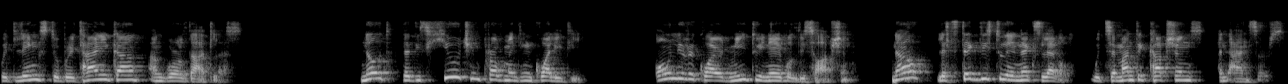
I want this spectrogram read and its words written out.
with links to Britannica and World Atlas. Note that this huge improvement in quality only required me to enable this option. Now, let's take this to the next level with semantic captions and answers.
